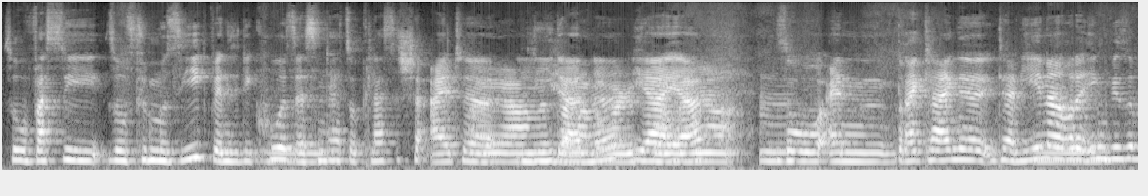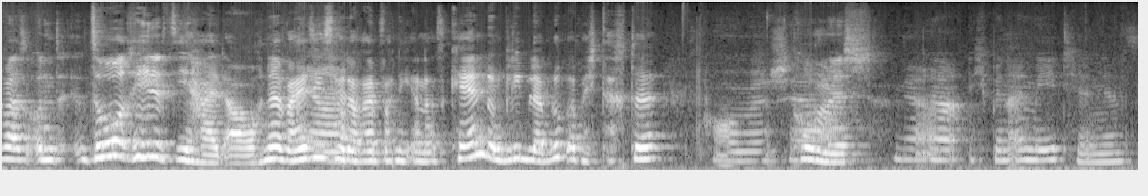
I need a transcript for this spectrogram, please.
so, was sie so für Musik, wenn sie die Kurse, das sind halt so klassische alte Mhm. Ah ja, Lieder, ne? Ja, ja. ja. Mhm. So ein drei kleine Italiener oder irgendwie sowas. Und so redet sie halt auch, ne? Weil sie es Ja. halt auch einfach nicht anders kennt und bliblablub. Aber ich dachte, komisch. Ja. Komisch. Ja. Ja, ich bin ein Mädchen jetzt.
